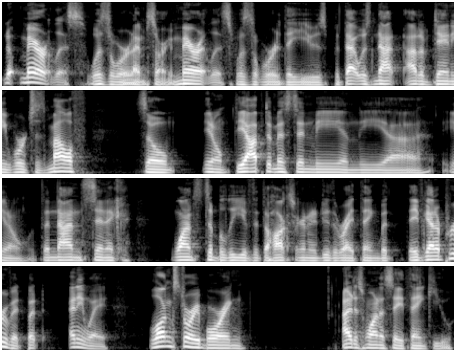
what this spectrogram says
no, meritless was the word. I'm sorry, meritless was the word they used, but that was not out of Danny Wirtz's mouth. So you know, the optimist in me and the uh, you know the non cynic wants to believe that the Hawks are going to do the right thing, but they've got to prove it. But anyway, long story boring. I just want to say thank you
